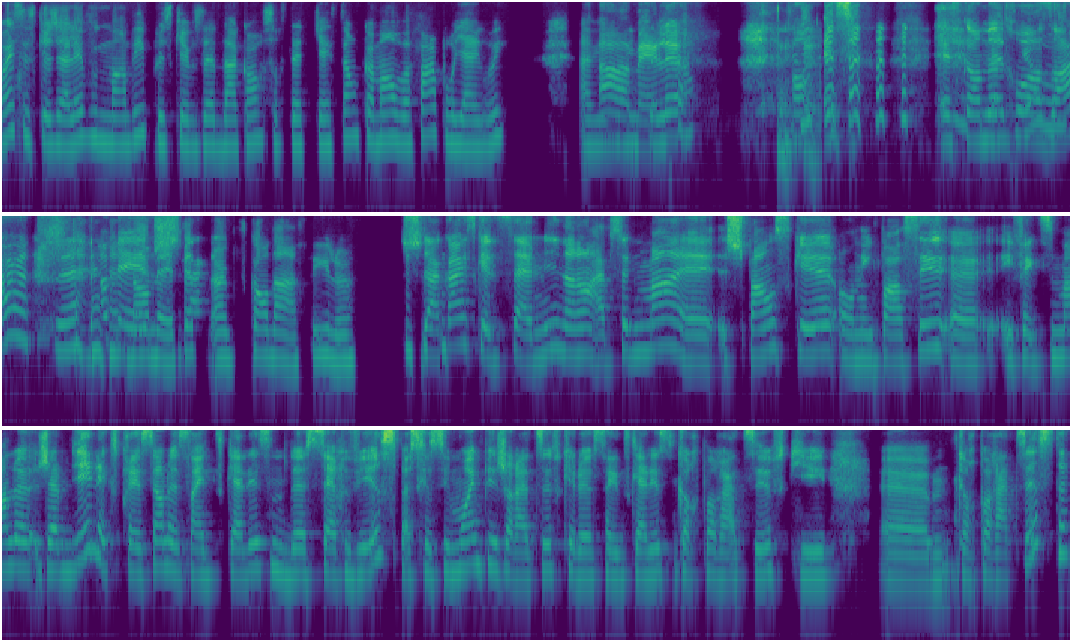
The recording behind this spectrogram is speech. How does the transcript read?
Oui, c'est ce que j'allais vous demander, puisque vous êtes d'accord sur cette question. Comment on va faire pour y arriver? ah, mais ben là, est-ce qu'on a trois heures? non, mais, faites un petit condensé, là. Je suis d'accord avec ce que dit Samy. Non, non, absolument. Euh, je pense qu'on est passé, euh, effectivement, j'aime bien l'expression le syndicalisme de service parce que c'est moins péjoratif que le syndicalisme corporatif qui est euh, corporatiste,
